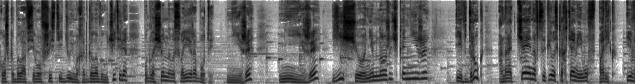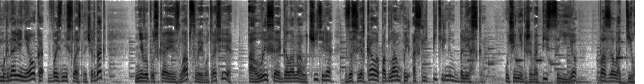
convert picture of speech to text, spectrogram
Кошка была всего в шести дюймах от головы учителя, поглощенного своей работой. Ниже, ниже, еще немножечко ниже. И вдруг она отчаянно вцепилась когтями ему в парик и в мгновение ока вознеслась на чердак, не выпуская из лап своего трофея. А лысая голова учителя засверкала под лампой ослепительным блеском. Ученик живописца ее позолотил.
